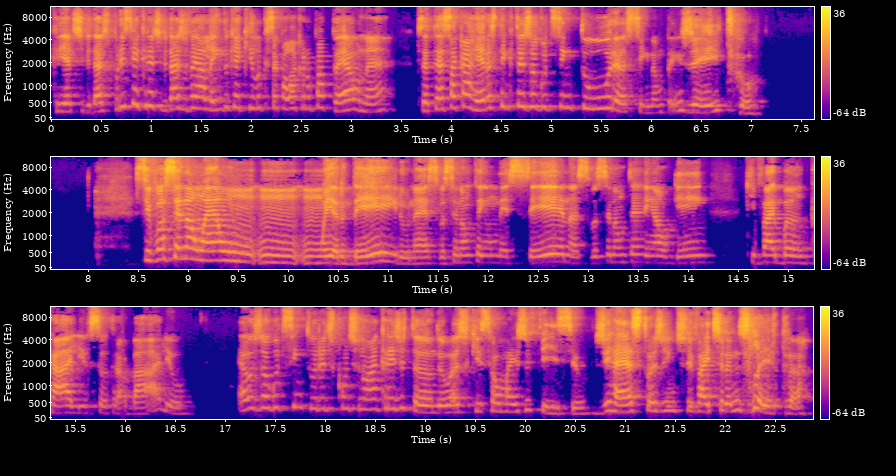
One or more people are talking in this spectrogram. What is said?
criatividade, por isso que a criatividade vai além do que aquilo que você coloca no papel, né? Você ter essa carreira, você tem que ter jogo de cintura, assim, não tem jeito. Se você não é um, um, um herdeiro, né? Se você não tem um mecenas, se você não tem alguém que vai bancar ali o seu trabalho, é o jogo de cintura de continuar acreditando. Eu acho que isso é o mais difícil. De resto, a gente vai tirando de letra.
